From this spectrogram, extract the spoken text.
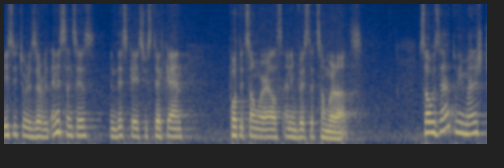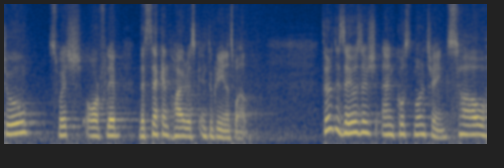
EC2 reserved instances, in this case, you still can put it somewhere else and invest it somewhere else. So with that, we managed to switch or flip the second high risk into green as well. Third is the usage and cost monitoring. So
